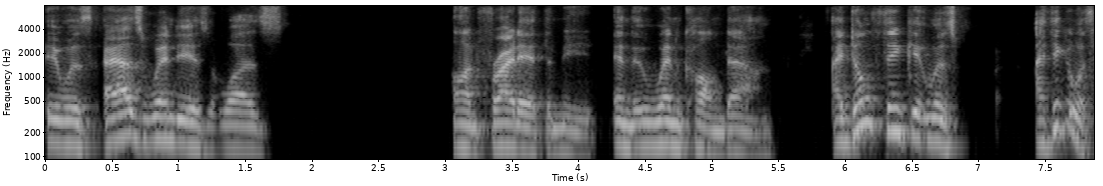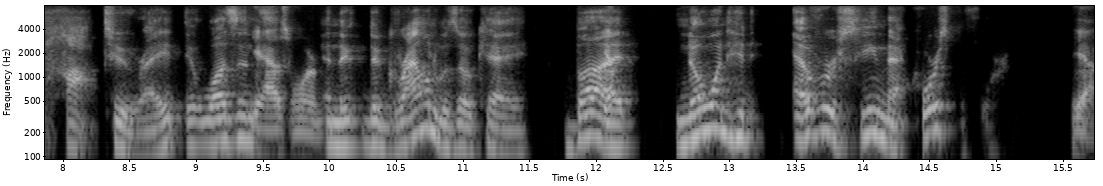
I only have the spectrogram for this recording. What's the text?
it was as windy as it was on Friday at the meet, and the wind calmed down. I don't think it was I think it was hot too, right? It wasn't. Yeah, it was warm. And the, the ground was okay, but yep. no one had ever seen that course before. Yeah.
